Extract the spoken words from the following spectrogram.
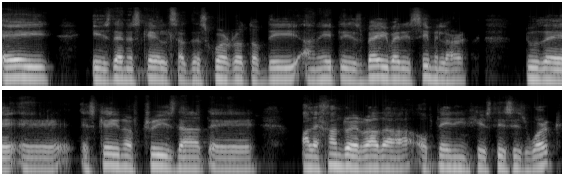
a is then scales at the square root of d, and it is very very similar to the uh, scaling of trees that uh, Alejandro Herrada in his thesis work,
